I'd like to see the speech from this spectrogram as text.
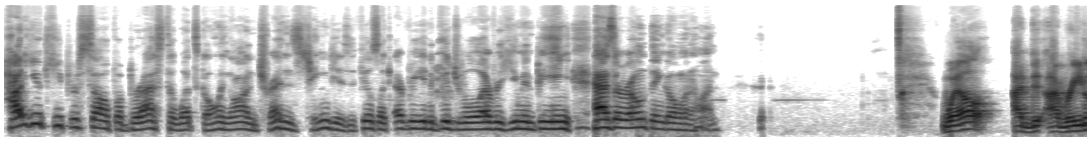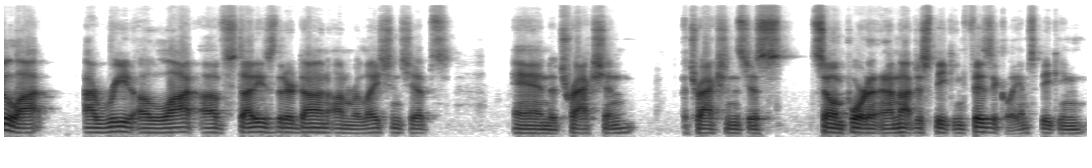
how do you keep yourself abreast to what's going on, trends, changes? It feels like every individual, every human being has their own thing going on. Well, I, do, I read a lot. I read a lot of studies that are done on relationships and attraction. Attraction is just so important. And I'm not just speaking physically, I'm speaking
